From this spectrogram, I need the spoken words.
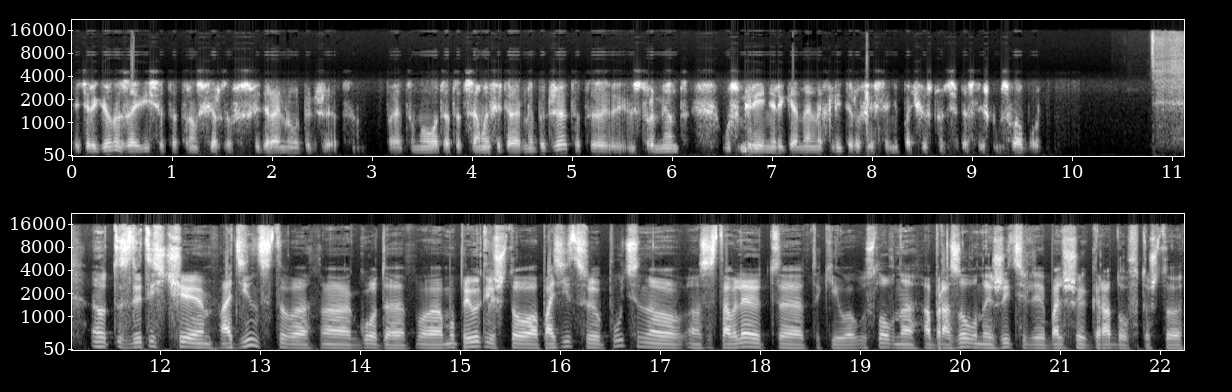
Эти регионы зависят от трансфертов из федерального бюджета. Поэтому вот этот самый федеральный бюджет – это инструмент усмирения региональных лидеров, если они почувствуют себя слишком свободно. Вот с 2011 э, года э, мы привыкли, что оппозицию Путину э, составляют такие условно образованные жители больших городов, то, что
